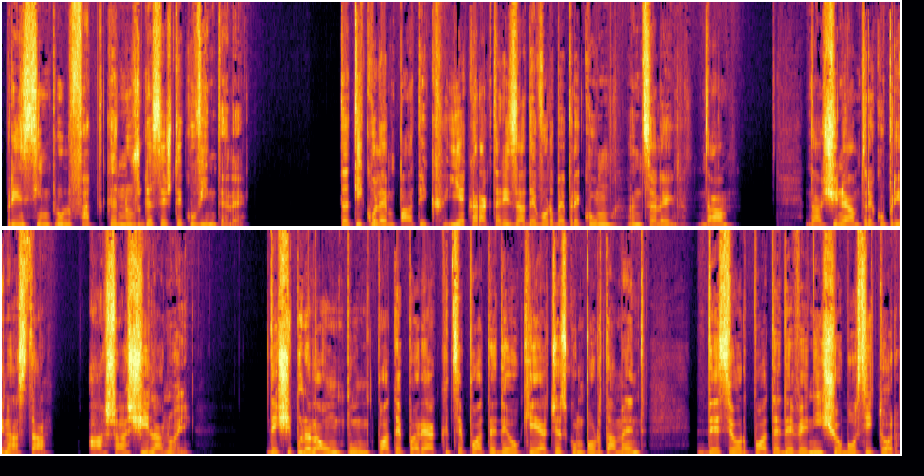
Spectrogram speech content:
prin simplul fapt că nu-și găsește cuvintele. Tăticul empatic e caracterizat de vorbe precum înțeleg, da, da, și noi am trecut prin asta, așa și la noi – Deși până la un punct poate părea cât se poate de ok acest comportament, deseori poate deveni și obositor.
